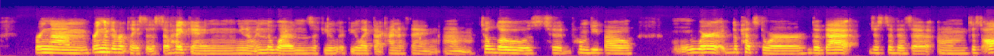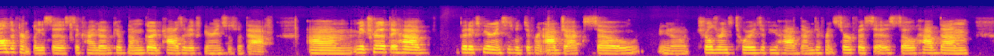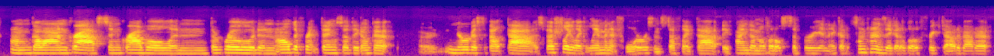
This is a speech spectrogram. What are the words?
bring them bring them different places. So hiking you know in the woods if you if you like that kind of thing um, to lowes to home depot where the pet store the vet just to visit um, just all different places to kind of give them good positive experiences with that. Um, make sure that they have good experiences with different objects. So you know children's toys if you have them different surfaces. So have them um, go on grass and gravel and the road and all different things so they don't get are nervous about that, especially like laminate floors and stuff like that. They find them a little slippery and they get sometimes they get a little freaked out about it.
